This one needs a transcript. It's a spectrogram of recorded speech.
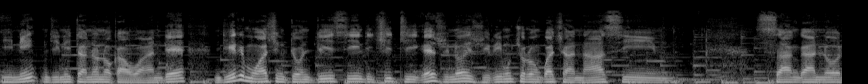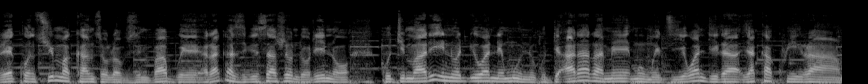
ini ndini tanonoka wande. Ndiri muwashington dc ndichiti ezvino zviri muchirongwa chanhasi. Sangano reconsumer council of zimbabwe rakazivisa svondo rino kuti mari inodiwa nemunhu kuti ararame mumwedzi wandira yakakwira.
